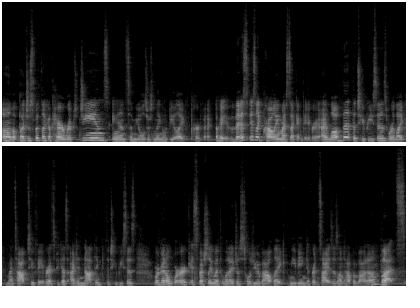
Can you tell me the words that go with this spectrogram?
Um, but just with like a pair of ripped jeans and some mules or something would be like perfect. Okay, this is like probably my second favorite. I love that the two pieces were like my top two favorites because I did not think that the two pieces were gonna work, especially with what I just told you about like me being different sizes on top and bottom. But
